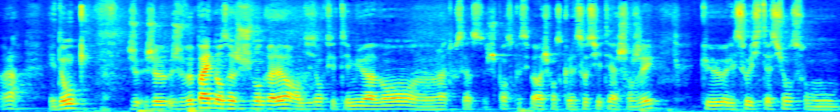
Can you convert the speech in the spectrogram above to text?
Voilà. Et donc, je, ne veux pas être dans un jugement de valeur en disant que c'était mieux avant. Euh, voilà, tout ça. Je pense que c'est pas vrai. Je pense que la société a changé, que les sollicitations sont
